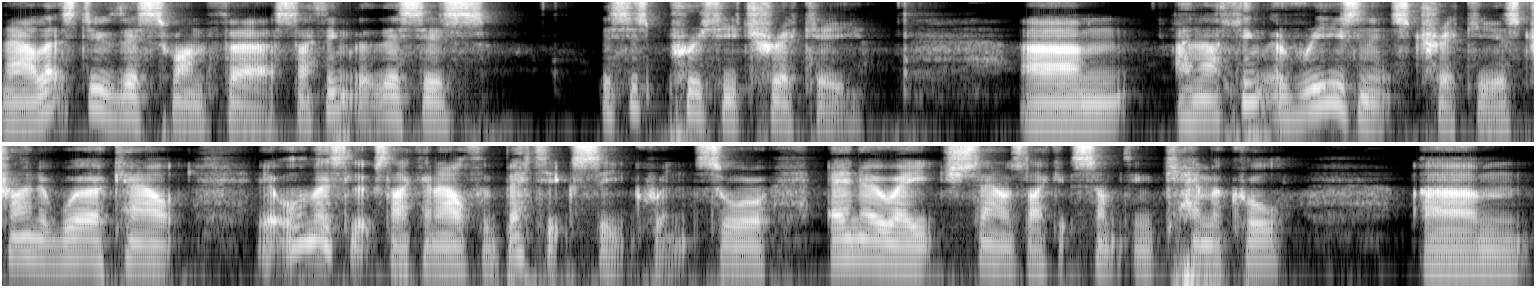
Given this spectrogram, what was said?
Now let's do this one first. I think that this is this is pretty tricky. Um, and I think the reason it's tricky is trying to work out, it almost looks like an alphabetic sequence, or NOH sounds like it's something chemical. Um,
